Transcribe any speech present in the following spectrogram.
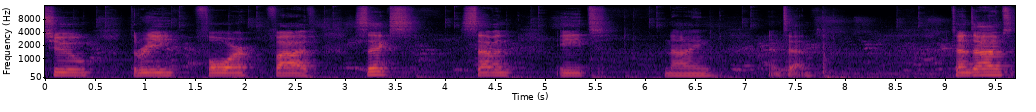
two, three, four, five, six, seven, eight, nine, and ten. Ten times.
